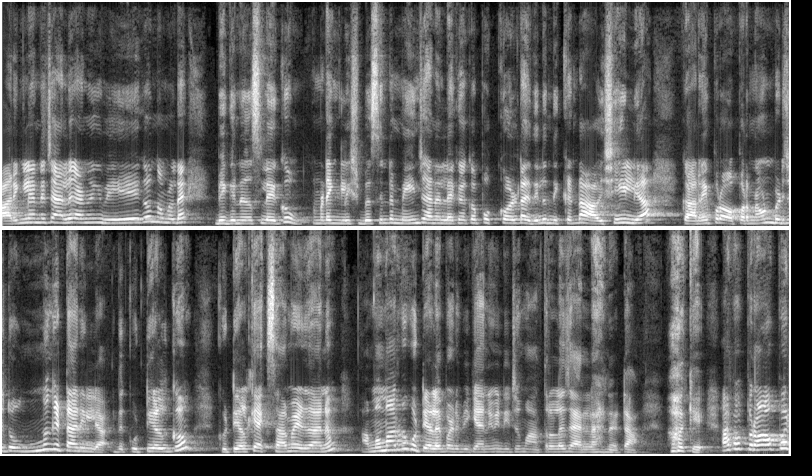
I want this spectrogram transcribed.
ആരെങ്കിലും എന്റെ ചാനൽ കാണണമെങ്കിൽ വേഗം നമ്മുടെ ബിഗിനേഴ്സിലേക്കും നമ്മുടെ ഇംഗ്ലീഷ് ബസ്സിന്റെ മെയിൻ ചാനലിലേക്കൊക്കെ പൊക്കോട്ടെ ഇതിൽ നിൽക്കേണ്ട ആവശ്യമില്ല. കാരണം ഈ പ്രോപ്പർ നൗൺ പിടിച്ചിട്ട് ഒന്നും കിട്ടാനില്ല. ഇത് കുട്ടികൾക്കും കുട്ടികൾക്ക് എക്സാം എഴുതാനും അമ്മമാർക്കും കുട്ടികളെ പഠിപ്പിക്കാനും വേണ്ടിയിട്ട് മാത്രമുള്ള ചാനലാണ് കേട്ടോ. ഓക്കെ അപ്പോൾ പ്രോപ്പർ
